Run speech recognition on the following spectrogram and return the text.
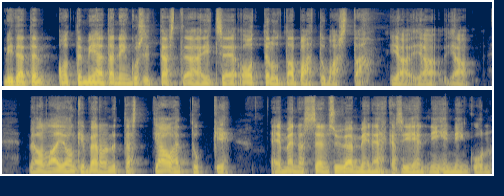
mitä te olette mieltä niin kuin sit tästä itse ottelutapahtumasta ja, ja, ja me ollaan jonkin verran nyt tästä jauhettukin, ei mennä sen syvemmin ehkä siihen niihin niin kuin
